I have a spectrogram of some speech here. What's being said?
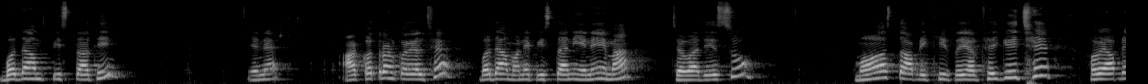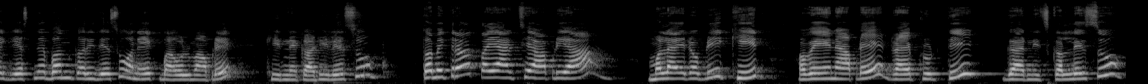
બદામ પિસ્તાથી એને આ કતરણ કરેલ છે. બદામ અને પિસ્તાની એને એમાં જવા દેશું. મસ્ત આપણી ખીર તૈયાર થઈ ગઈ છે. હવે આપણે ગેસને બંધ કરી દેશું અને એક બાઉલમાં આપણે ખીરને કાઢી લેશું. તો મિત્ર, તૈયાર છે આપણી આ મલાઈ રબડી, ખીર. હવે એને આપણે ડ્રાયફ્રૂટથી ગાર્નિશ કરી લઈશું.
